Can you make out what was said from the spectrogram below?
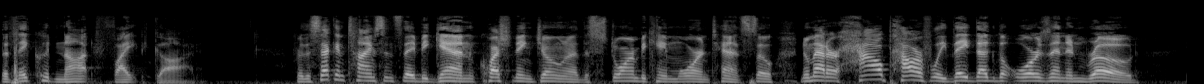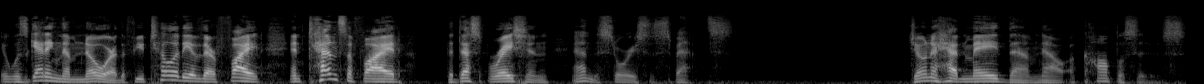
that they could not fight God. For the second time since they began questioning Jonah, the storm became more intense. So no matter how powerfully they dug the oars in and rowed, it was getting them nowhere. The futility of their fight intensified the desperation and the story's suspense. Jonah had made them now accomplices.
